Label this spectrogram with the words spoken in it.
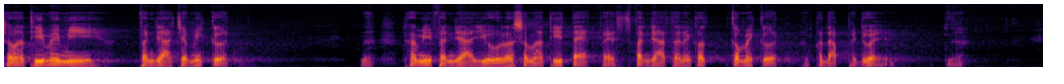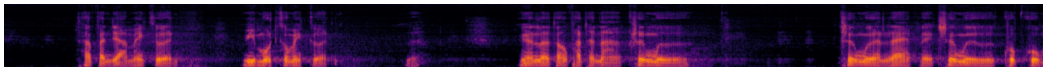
สมาธิไม่มีปัญญาจะไม่เกิดนะถ้ามีปัญญาอยู่แล้วสมาธิแตกไปปัญญาตอนนั้นก็ก็ไม่เกิดก็ดับไปด้วยนะ ถ้าปัญญาไม่เกิด วิมุตต์ก็ไม่เกิดนะงั้นเราต้องพัฒนาเครื่องมือ เครื่องมืออันแรกเลยเครื่องมือควบคุม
